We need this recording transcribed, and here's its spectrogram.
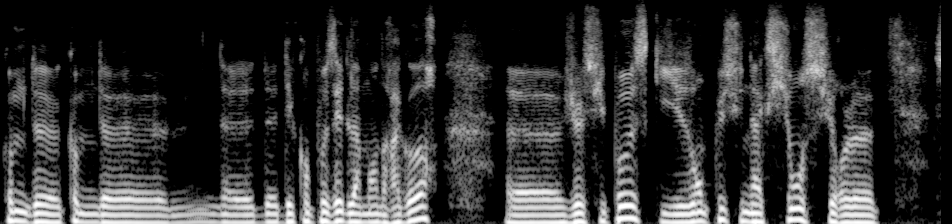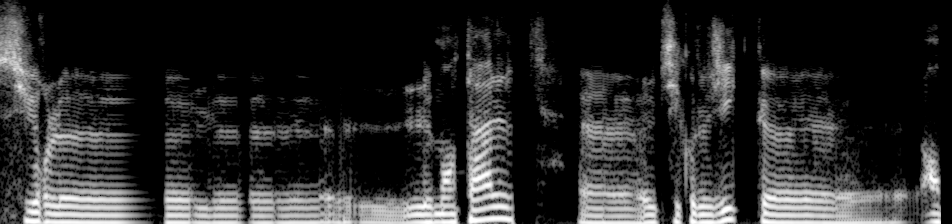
comme de comme de, de, de- des composés de la mandragore. Euh, je suppose qu'ils ont plus une action sur le sur le le, le mental, euh, le psychologique, euh, en,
